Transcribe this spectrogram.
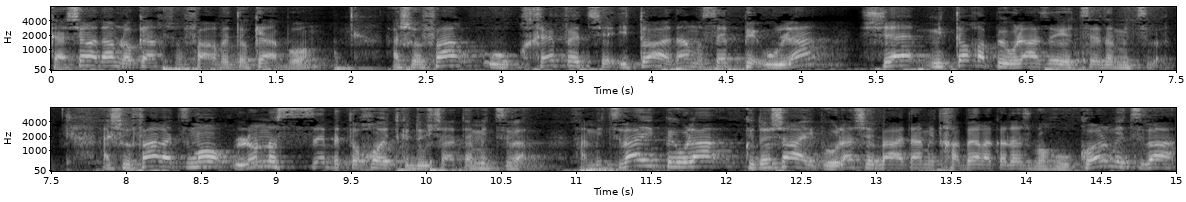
כאשר אדם לוקח שופר ותוקע בו, השופר הוא חפץ שאיתו האדם עושה פעולה שמתוך הפעולה הזו יוצאת המצווה. השופר עצמו לא נושא בתוכו את קדושת המצווה. המצווה היא פעולה קדושה, היא פעולה שבה האדם מתחבר לקדוש ברוך הוא. כל מצווה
